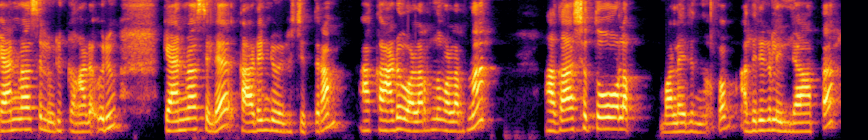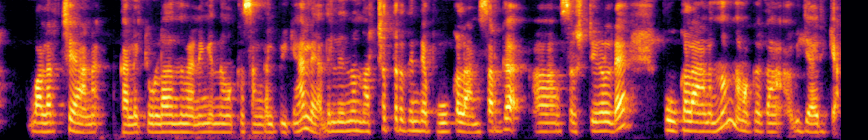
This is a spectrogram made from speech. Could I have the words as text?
ക്യാൻവാസിൽ ഒരു കാട് ഒരു ക്യാൻവാസിൽ കാടിന്റെ ഒരു ചിത്രം. ആ കാട് വളർന്ന് വളർന്ന് ആകാശത്തോളം വളരുന്നു. അപ്പം അതിരുകളില്ലാത്ത വളർച്ചയാണ് കലയ്ക്കുള്ളതെന്ന് വേണമെങ്കിൽ നമുക്ക് സങ്കല്പിക്കാം അല്ലേ? അതിൽ നിന്ന് നക്ഷത്രത്തിന്റെ പൂക്കളാണ് സർഗ സൃഷ്ടികളുടെ പൂക്കളാണെന്നും നമുക്ക് വിചാരിക്കാം.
